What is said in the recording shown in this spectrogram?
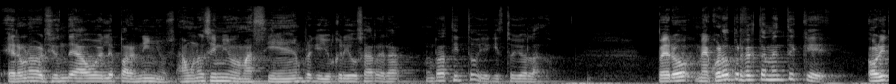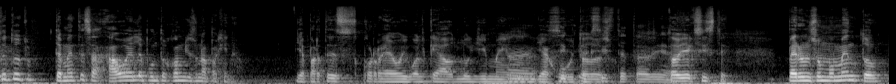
era una versión de AOL para niños. Aún así, mi mamá siempre que yo quería usar era un ratito y aquí estoy yo al lado. Pero me acuerdo perfectamente que ahorita tú te metes a aol.com y es una página. Y aparte es correo igual que Outlook, Gmail, Ah, Yahoo sí, y todo existe eso. todavía. Todavía existe. Pero en su momento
